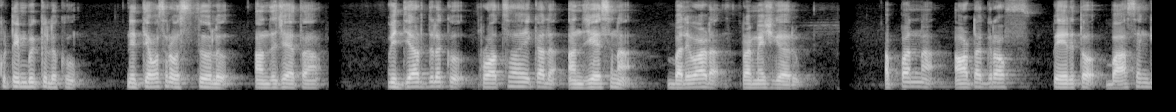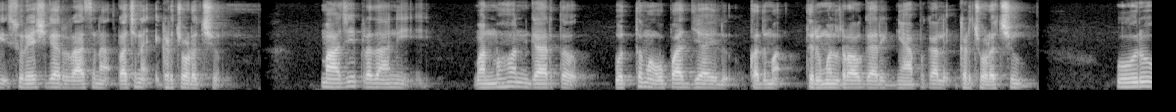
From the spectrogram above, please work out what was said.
కుటుంబీకులకు నిత్యావసర వస్తువులు అందజేత విద్యార్థులకు ప్రోత్సాహికాలు అందజేసిన బలివాడ రమేష్ గారు. అప్పన్న ఆటోగ్రాఫ్ పేరుతో బాసంగి సురేష్ గారు రాసిన రచన ఇక్కడ చూడొచ్చు. మాజీ ప్రధాని మన్మోహన్ గారితో ఉత్తమ ఉపాధ్యాయులు కదుమ తిరుమలరావు గారి జ్ఞాపకాలు ఇక్కడ చూడొచ్చు. ఊరు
